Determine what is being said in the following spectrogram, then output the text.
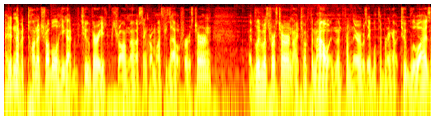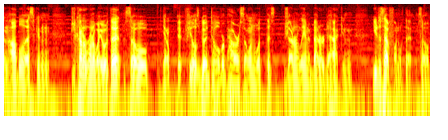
I didn't have a ton of trouble. He got two very strong uh, Synchro monsters out first turn. I believe it was first turn. I took them out, and then from there was able to bring out two Blue Eyes and Obelisk and just kind of run away with it. So you know, it feels good to overpower someone with this generally in a better deck, and you just have fun with it. So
